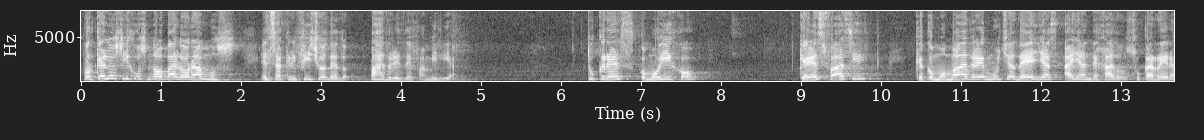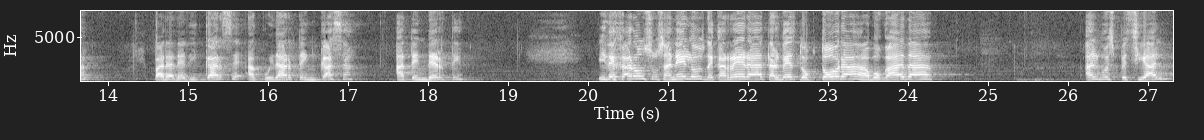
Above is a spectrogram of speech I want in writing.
¿Por qué los hijos no valoramos el sacrificio de padres de familia? ¿Tú crees como hijo que es fácil que como madre muchas de ellas hayan dejado su carrera para dedicarse a cuidarte en casa, atenderte? Y dejaron sus anhelos de carrera, tal vez doctora, abogada, algo especial,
